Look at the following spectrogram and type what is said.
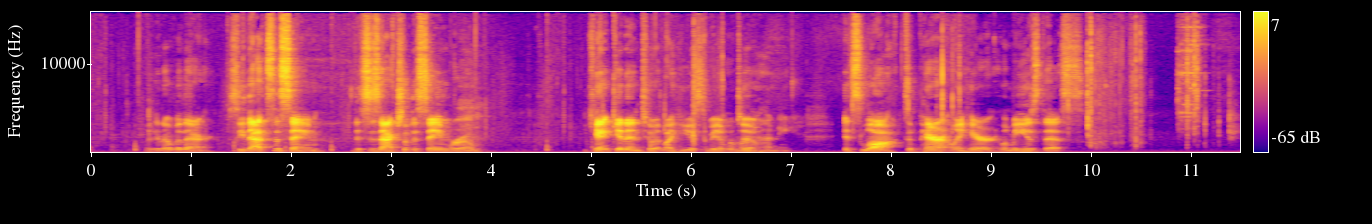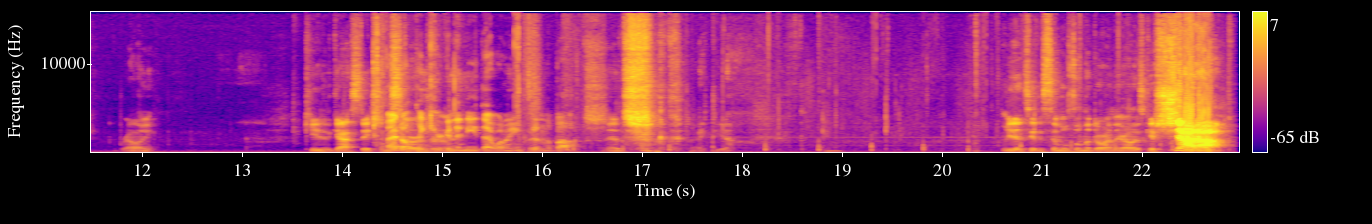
Look at over there. See, that's the same. This is actually the same room. You can't get into it like you used to be able Come to. on, honey. It's locked, apparently. Here, let me use this. Really? Key to the gas station. I don't think you're room. gonna need that. Why don't you put it in the box? It's a good idea. You didn't see the symbols on the door in the earliest game. Shut up!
